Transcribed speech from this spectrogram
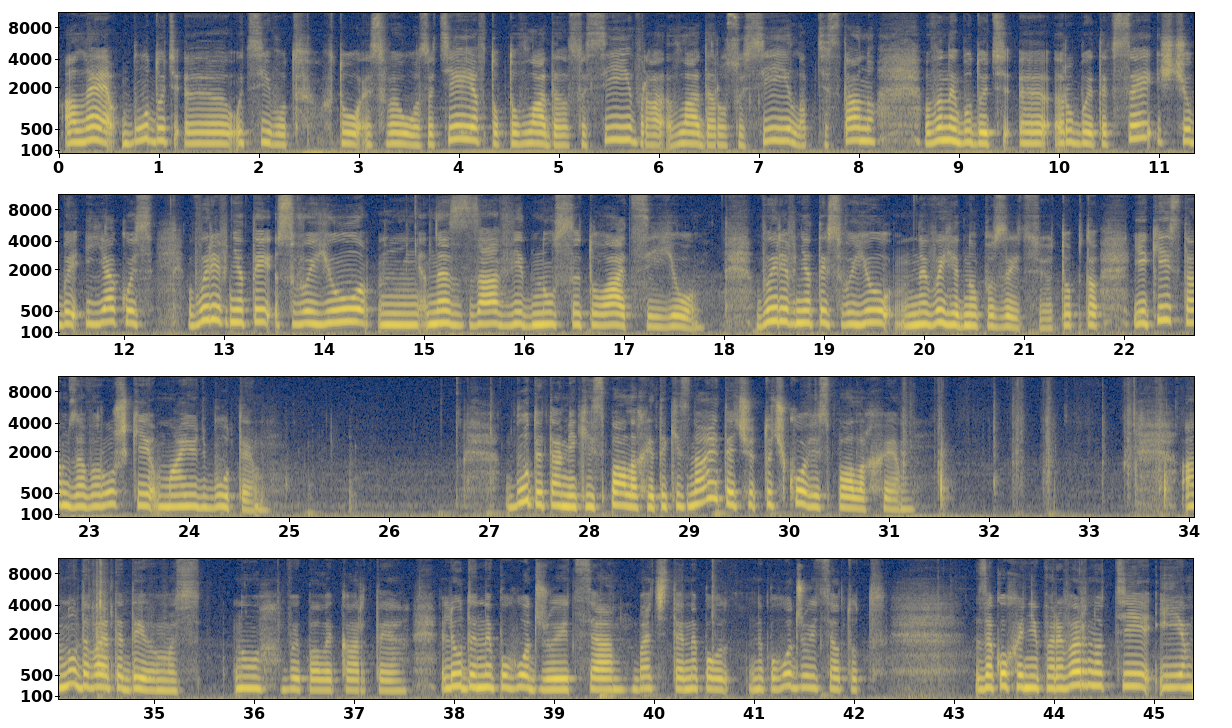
Але будуть е, оці, от, хто СВО затіяв, тобто влада Сосії, влада Рососії, Лаптістану, вони будуть е, робити все, щоб якось вирівняти свою незавідну ситуацію, вирівняти свою невигідну позицію. Тобто якісь там заворушки мають бути. Буде там якісь спалахи, такі, знаєте, точкові спалахи. А ну, давайте дивимось. Ну, випали карти. Люди не погоджуються, бачите, не, не погоджуються тут закохані перевернуті, і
